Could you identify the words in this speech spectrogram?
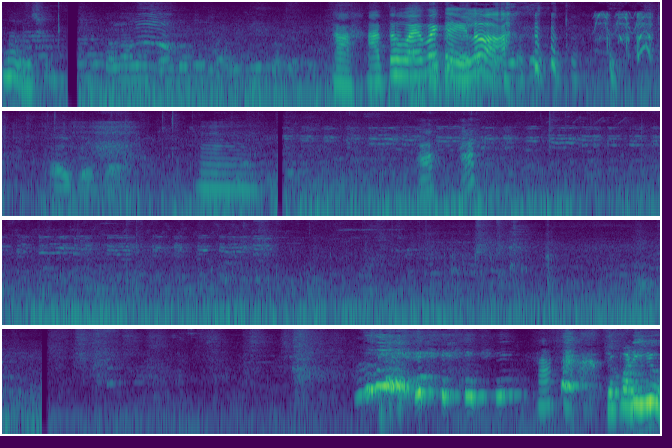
મળું છું. હા આ તો વાય વાય કહેલો. હા હા. હા. પડી ગયું.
